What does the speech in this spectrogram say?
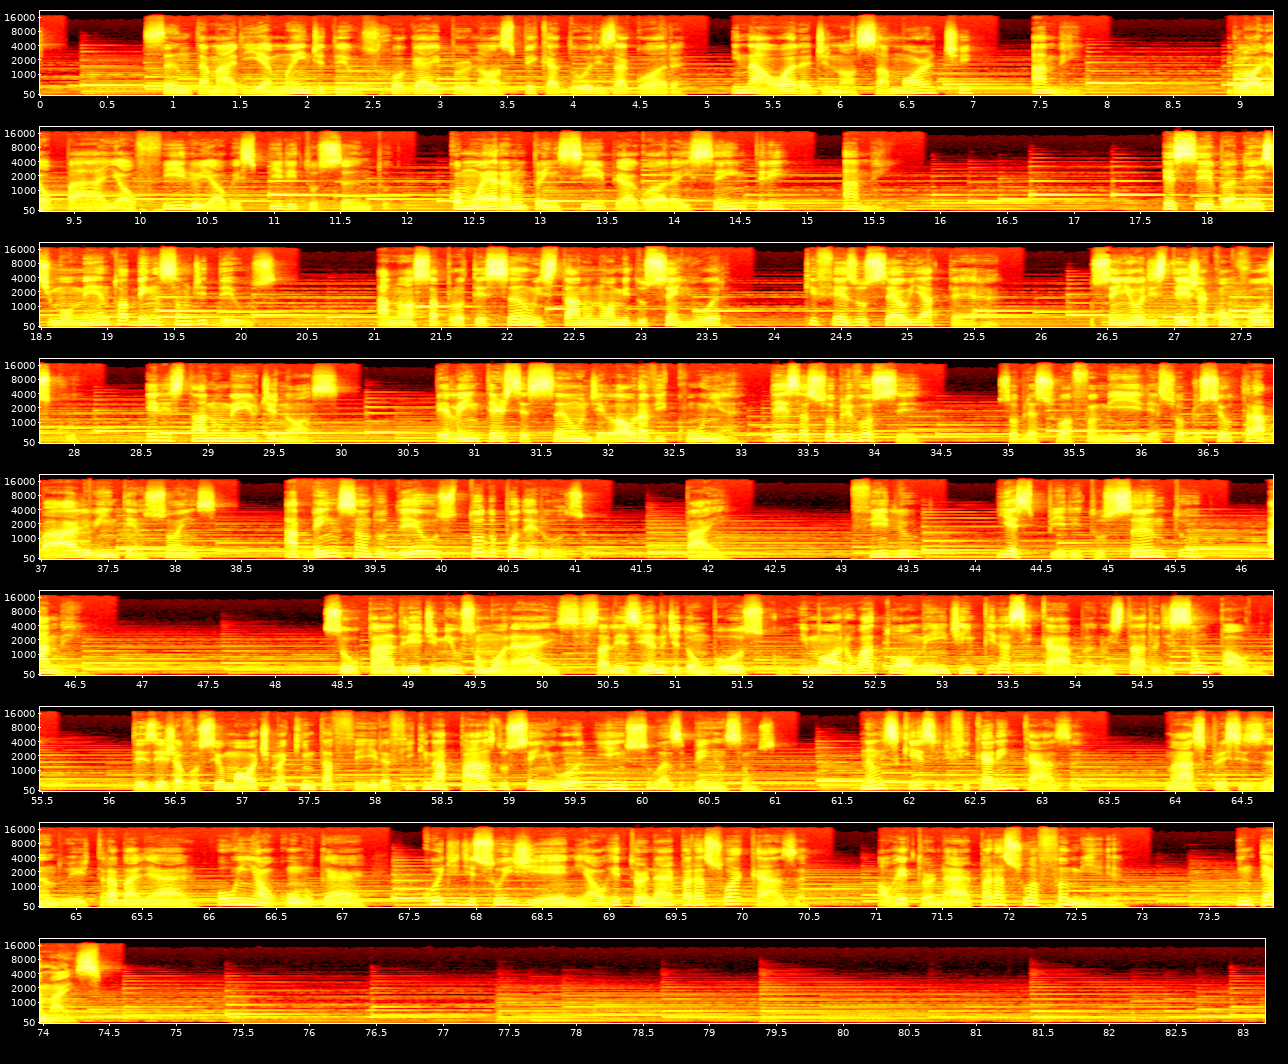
Santa Maria, Mãe de Deus, rogai por nós, pecadores, agora e na hora de nossa morte. Amém. Glória ao Pai, ao Filho e ao Espírito Santo, como era no princípio, agora e sempre. Amém. Receba neste momento a benção de Deus. A nossa proteção está no nome do Senhor, que fez o céu e a terra. O Senhor esteja convosco, Ele está no meio de nós. Pela intercessão de Laura Vicunha, desça sobre você, sobre a sua família, sobre o seu trabalho e intenções a bênção do Deus Todo-Poderoso, Pai, Filho e Espírito Santo. Amém. Sou o padre Edmilson Moraes, salesiano de Dom Bosco e moro atualmente em Piracicaba, no estado de São Paulo. Desejo a você uma ótima quinta-feira, fique na paz do Senhor e em suas bênçãos. Não esqueça de ficar em casa, mas precisando ir trabalhar ou em algum lugar, Cuide de sua higiene ao retornar para sua casa, ao retornar para sua família. Até mais.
